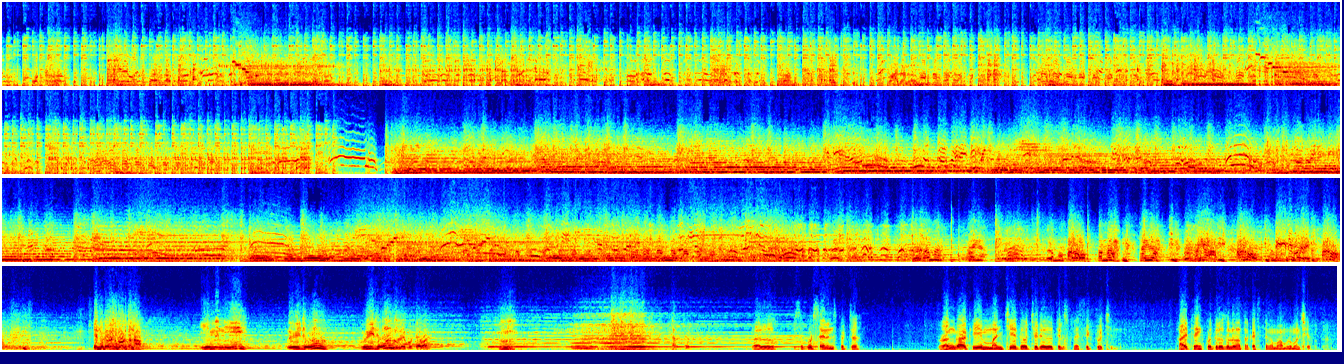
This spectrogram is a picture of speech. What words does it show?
ఎందుకు కొడుతున్నావు? ఈమెని వీడు వీడు కొట్టావా? Doctor well it's good sign inspector రంగాకి మంచి ఏదో చెడేదో తెలుసుకునే శక్తి వచ్చింది. ఐ థింక్ కొద్ది రోజుల్లో అతను ఖచ్చితంగా మామూలు మనిషి అయిపోతాడు.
